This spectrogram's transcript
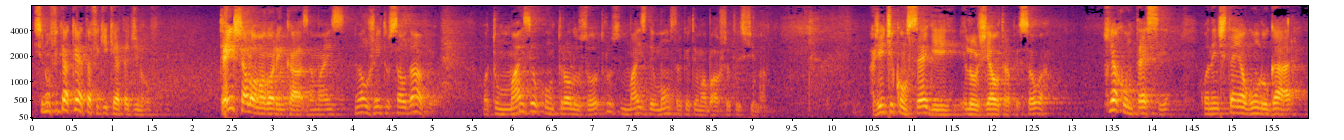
Se não fica quieta, fique quieta de novo. Tem shalom agora em casa, mas não é o jeito saudável. Quanto mais eu controlo os outros, mais demonstra que eu tenho uma baixa autoestima. A gente consegue elogiar outra pessoa? O que acontece quando a gente está em algum lugar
